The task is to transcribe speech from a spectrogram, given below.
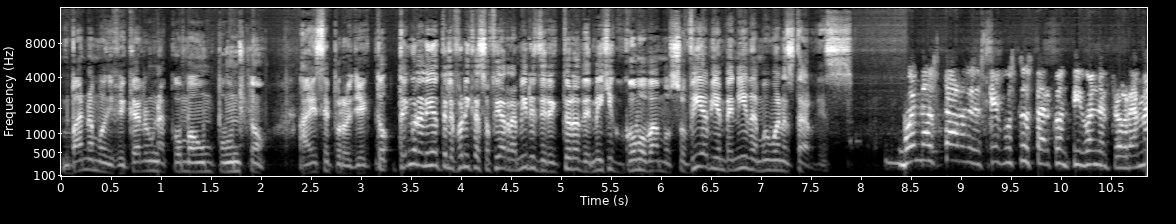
van a modificar una coma un punto a ese proyecto? Tengo la línea telefónica Sofía Ramírez, directora de México. ¿Cómo vamos? Sofía, bienvenida. Muy buenas tardes. Buenas tardes, qué gusto estar contigo en el programa,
